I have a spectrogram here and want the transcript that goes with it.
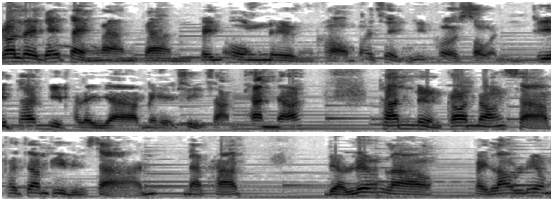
ก็เลยได้แต่งงานกันเป็นองค์หนึ่งของพระเสิทธิโกศลที่ท่านมีภรรยาเมเหสีสามท่านนะ ท่านหนึ่งก็น้องสาวพระเจ้าพิมพิสารนะครับ เดี๋ยวเรื่องราว ไปเล่าเรื่อง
